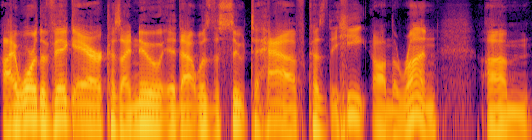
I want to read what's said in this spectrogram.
I wore the Vig Air because I knew it, that was the suit to have because the heat on the run. Um,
